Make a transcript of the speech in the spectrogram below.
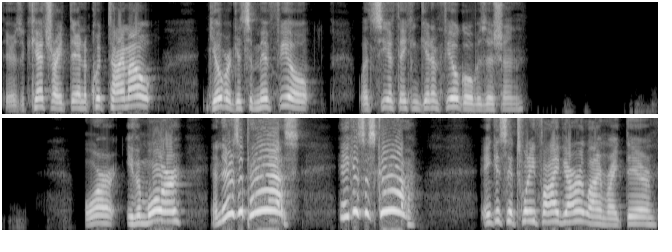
There's a catch right there and a quick timeout. Gilbert gets to midfield. Let's see if they can get in field goal position. Or even more, and there's a pass. He gets a score. And gets that 25 yard line right there.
